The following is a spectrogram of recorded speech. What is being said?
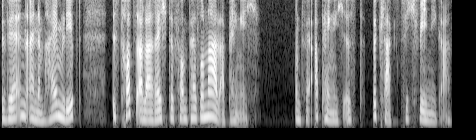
Wer in einem Heim lebt, ist trotz aller Rechte vom Personal abhängig. Und wer abhängig ist, beklagt sich weniger.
